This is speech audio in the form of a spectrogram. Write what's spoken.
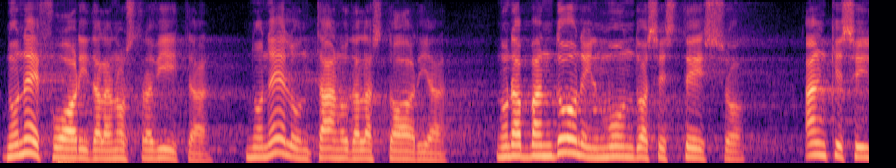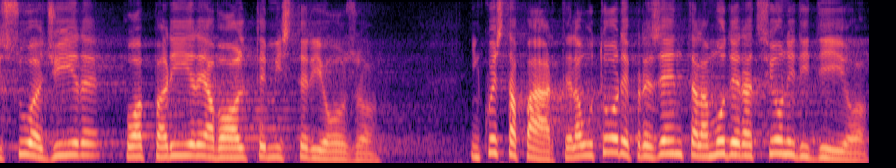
non è fuori dalla nostra vita, non è lontano dalla storia, non abbandona il mondo a se stesso, anche se il suo agire può apparire a volte misterioso. In questa parte l'autore presenta la moderazione di Dio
